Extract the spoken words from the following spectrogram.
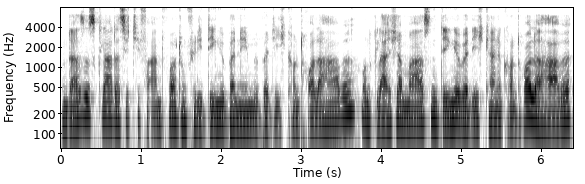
Und da ist es klar, dass ich die Verantwortung für die Dinge übernehme, über die ich Kontrolle habe und gleichermaßen Dinge, über die ich keine Kontrolle habe,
